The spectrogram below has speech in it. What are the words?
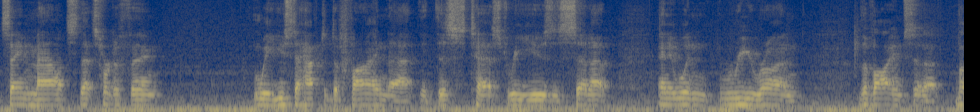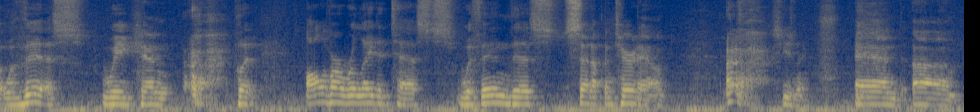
same mounts, that sort of thing, we used to have to define that, that this test reuses setup, and it wouldn't rerun the volume setup. But with this, we can put all of our related tests within this setup and teardown. Excuse me. And um,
